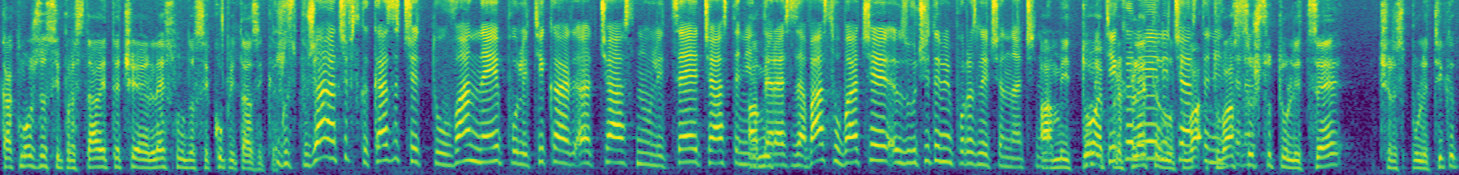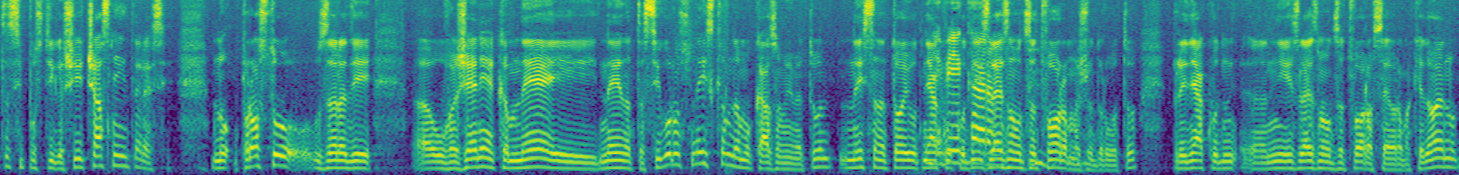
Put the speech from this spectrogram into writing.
как може да си представите, че е лесно да се купи тази къща? Госпожа Ачевска каза, че това не е политика, а частно лице, частен ами... интерес. За вас обаче звучите ми по различен начин. Ами то е политика е преплетено. Това, това същото лице чрез политиката си постигаше и частни интереси. Но просто заради уважение към нея и нейната сигурност, не искам да му казвам името. Наистина той от няколко дни излезна от затвора, между другото. При няколко дни излезна от затвора в Севера Македония, но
